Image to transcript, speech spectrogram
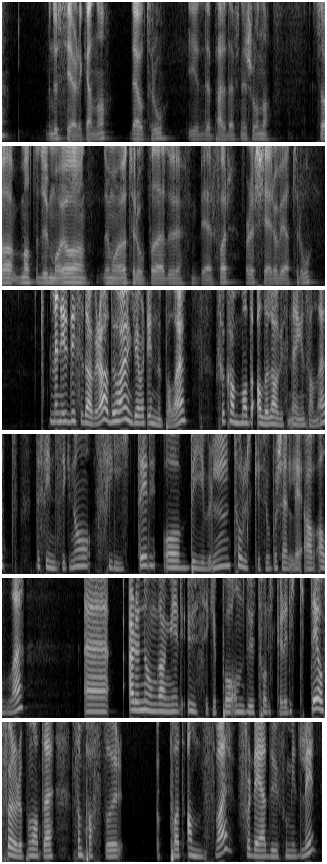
men du ser det ikke ennå. Det er jo tro, i det per definisjon. da. Så på en måte, du må, jo, du må jo tro på det du ber for, for det skjer jo ved tro. Men i disse dager, da, du har egentlig vært inne på det, så kan på en måte alle lage sin egen sannhet. Det fins ikke noe filter, og Bibelen tolkes jo forskjellig av alle. Eh, er du noen ganger usikker på om du tolker det riktig, og føler du på en måte som pastor på et ansvar for det du formidler?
